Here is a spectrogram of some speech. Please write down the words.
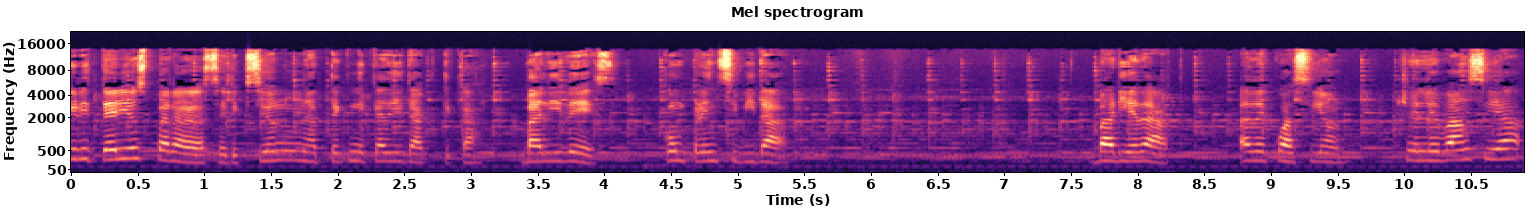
Criterios para la selección de una técnica didáctica. Validez, comprensividad, variedad, adecuación, relevancia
